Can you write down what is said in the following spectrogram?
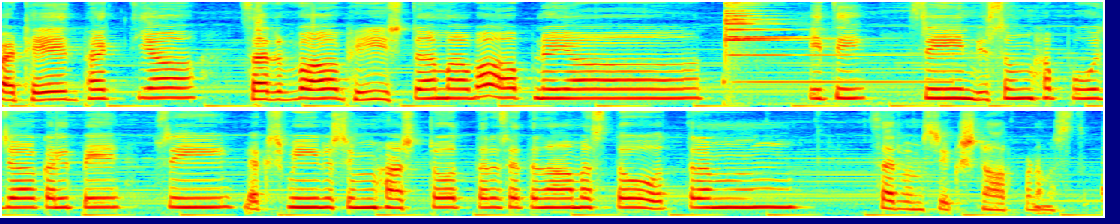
పఠేద్భక్త్యా సర్వాభీష్టమవాప్నుయాత్. इति श्रीनृसिंहपूजाकल्पे श्रीलक्ष्मीनृसिंह अष्टोत्तरशतनामस्तोत्रं सर्वं श्रीकृष्णार्पणमस्तु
